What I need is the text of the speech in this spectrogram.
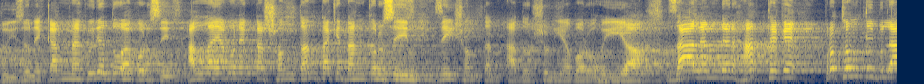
দুইজনে কান্না করে দোয়া করছি। আল্লাহ এমন একটা সন্তান তাকে দান করছেন, যেই সন্তান আদর্শ নিয়ে বড় হইয়া। জালেমদের হাত থেকে প্রথম কিবলা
